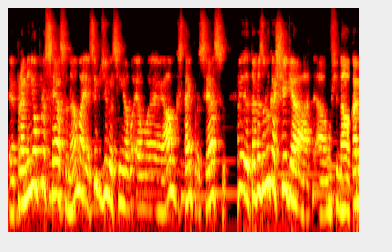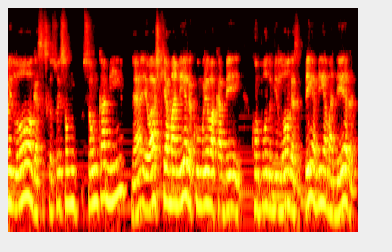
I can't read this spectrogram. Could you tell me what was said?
é, para mim é um processo, não? Mas eu sempre digo assim, é, é, uma, é algo que está em processo Talvez eu nunca chegue a, a um final. Camilonga, essas canções são, são um caminho, né? Eu acho que a maneira como eu acabei compondo milongas, bem a minha maneira,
